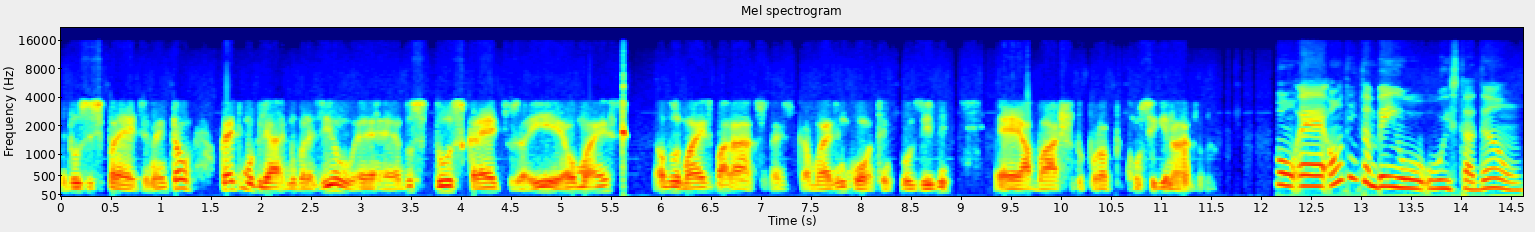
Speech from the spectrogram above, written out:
dos spreads. Né? Então, crédito imobiliário no Brasil, é, dos, dos créditos aí, é o mais é um dos mais baratos, né? fica mais em conta, inclusive é, abaixo do próprio consignado. Né? Bom, é, ontem também o, o Estadão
